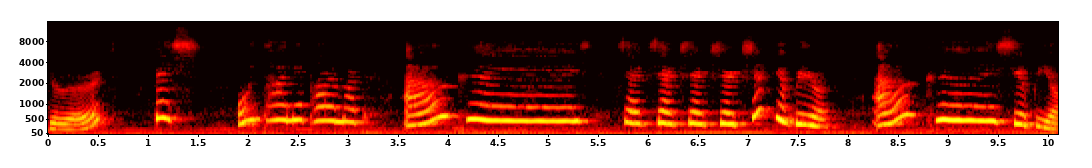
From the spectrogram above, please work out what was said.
dört, beş. On tane parmak. Alkış. Şak şak şak şak şak yapıyor. Alkış yapıyor.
